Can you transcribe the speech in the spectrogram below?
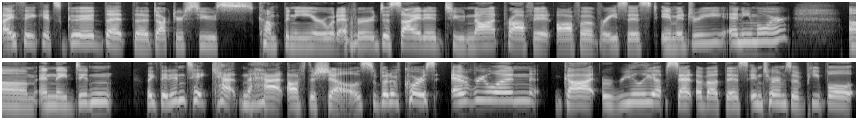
I think it's good that the dr seuss company or whatever decided to not profit off of racist imagery anymore. Um and they didn't like they didn't take cat in the hat off the shelves but of course everyone got really upset about this in terms of people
